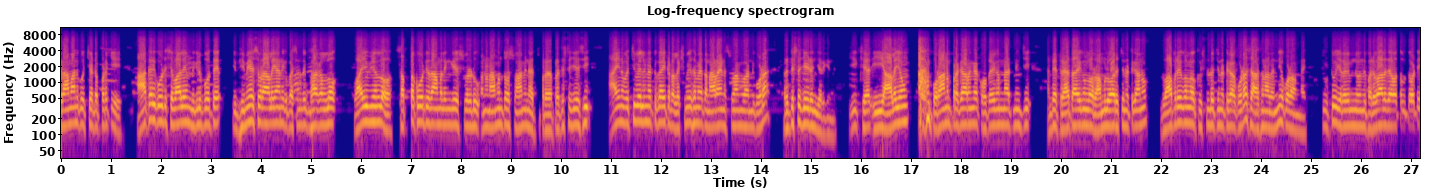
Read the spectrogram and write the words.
గ్రామానికి వచ్చేటప్పటికి ఆఖరి కోటి శివాలయం మిగిలిపోతే ఈ భీమేశ్వర ఆలయానికి పశ్చిమ దిగ్భాగంలో వాయువ్యంలో సప్తకోటి రామలింగేశ్వరుడు అన్న నామంతో స్వామిని ప్ర- ప్రతిష్ఠ చేసి ఆయన వచ్చి వెళ్ళినట్టుగా ఇక్కడ లక్ష్మీ సమేత నారాయణ స్వామి వారిని కూడా ప్రతిష్ఠ చేయడం జరిగింది. ఈ క్షే ఈ ఆలయం పురాణం ప్రకారంగా కృతయుగం నాటి నుంచి అంటే త్రేతాయుగంలో రాములు వారు వచ్చినట్టుగాను ద్వాపరయుగంలో కృష్ణుడు వచ్చినట్టుగా కూడా శాసనాలన్నీ కూడా ఉన్నాయి. చుట్టూ ఇరవై ఎనిమిది మంది పరివార దేవతలతోటి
